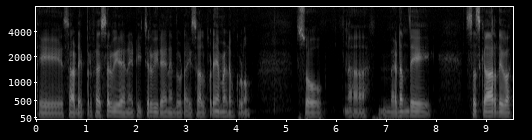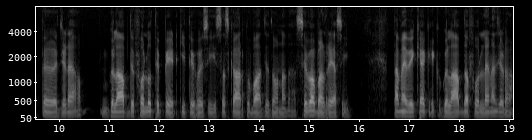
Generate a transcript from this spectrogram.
ਤੇ ਸਾਡੇ ਪ੍ਰੋਫੈਸਰ ਵੀ ਰਹੇ ਨੇ, ਟੀਚਰ ਵੀ ਰਹੇ ਨੇ, ਦੋ ਢਾਈ ਸਾਲ ਪੜ੍ਹਿਆ ਮੈਡਮ ਕੋਲੋਂ। ਸੋ ਮੈਡਮ ਦੇ ਸੰਸਕਾਰ ਦੇ ਵਕਤ ਜਿਹੜਾ ਗੁਲਾਬ ਦੇ ਫੁੱਲ ਉੱਥੇ ਭੇਟ ਕੀਤੇ ਹੋਏ ਸੀ। ਸੰਸਕਾਰ ਤੋਂ ਬਾਅਦ ਜਦੋਂ ਉਹਨਾਂ ਦਾ ਸਿਵਾ ਬਲ ਰਿਹਾ ਸੀ, ਤਾਂ ਮੈਂ ਵੇਖਿਆ ਕਿ ਇੱਕ ਗੁਲਾਬ ਦਾ ਫੁੱਲ ਹੈ ਨਾ ਜਿਹੜਾ,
